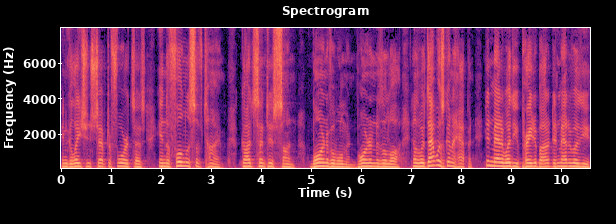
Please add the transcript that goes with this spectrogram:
In Galatians chapter 4, it says, In the fullness of time, God sent His Son born of a woman, born under the law. In other words, that was going to happen. It Didn't matter whether you prayed about it, didn't matter whether you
